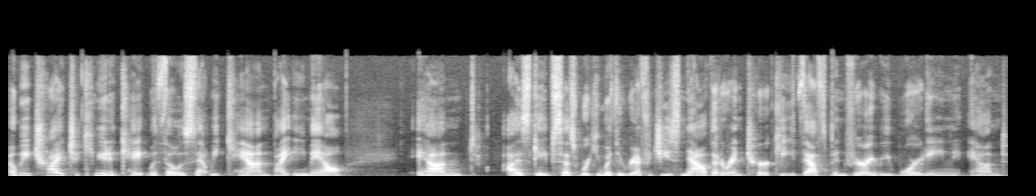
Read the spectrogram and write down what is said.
and we try to communicate with those that we can by email. And as Gabe says, working with the refugees now that are in Turkey, that's been very rewarding, and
